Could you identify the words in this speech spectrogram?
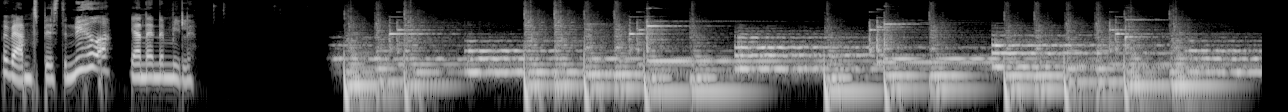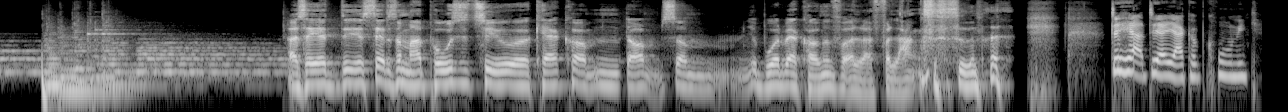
med verdens bedste nyheder. Jeg er Nana Mille. Altså, jeg, det, jeg ser det som meget positiv, øh, kærkommen dom, som jeg burde være kommet for, eller for lang tid siden. det her, det er Jakob Kronik.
